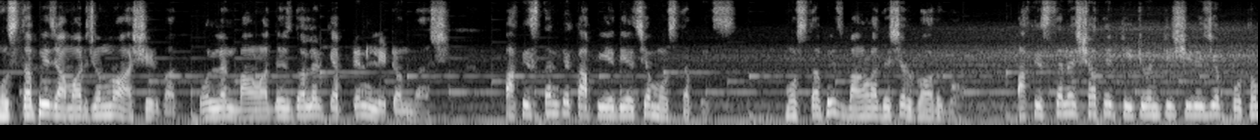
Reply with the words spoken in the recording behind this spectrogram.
মুস্তাফিজ আমার জন্য আশীর্বাদ, বললেন বাংলাদেশ দলের ক্যাপ্টেন লিটন দাস। পাকিস্তানকে কাঁপিয়ে দিয়েছে মুস্তাফিজ। মুস্তাফিজ বাংলাদেশের গর্ব। পাকিস্তানের সাথে টি টোয়েন্টি সিরিজে প্রথম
